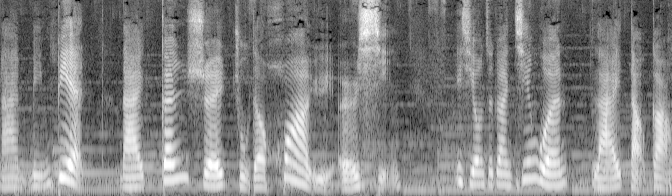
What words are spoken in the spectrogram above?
来明辨、来跟随主的话语而行。一起用这段经文来祷告。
